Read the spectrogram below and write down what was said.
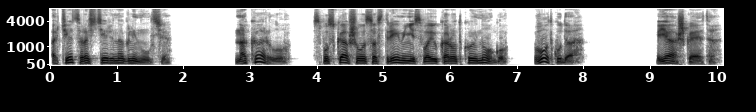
Отец растерянно оглянулся на Карлу, спускавшего со стремени свою короткую ногу. Вот куда. Яшка это.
